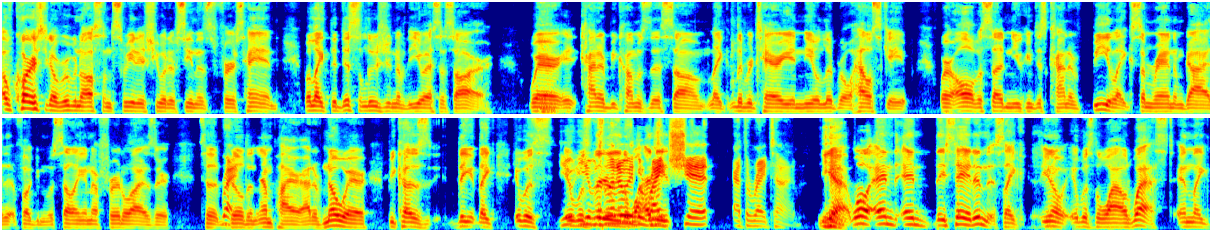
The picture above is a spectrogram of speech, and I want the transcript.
of course, you know, Ruben Östlund's Swedish, he would have seen this firsthand, but like the dissolution of the USSR where it kind of becomes this um like libertarian neoliberal hellscape where all of a sudden you can just kind of be like some random guy that fucking was selling enough fertilizer to Right. build an empire out of nowhere because they like it was You, it was it was literally the wi- I right mean, shit at the right time. yeah. well, and and they say it in this, like you know, it was the Wild West, and like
